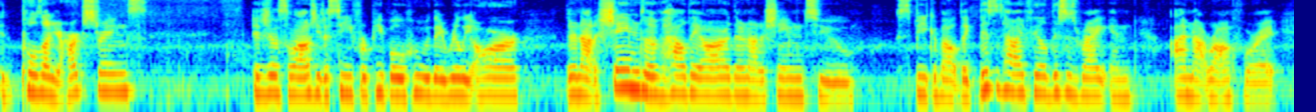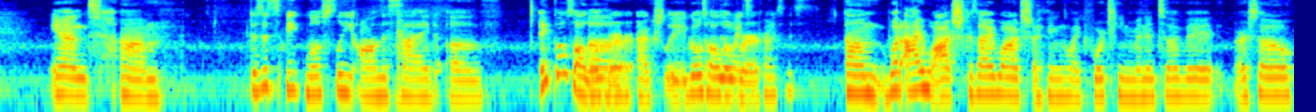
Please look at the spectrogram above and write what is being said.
It pulls on your heartstrings. It just allows you to see for people who they really are. They're not ashamed of how they are. They're not ashamed to speak about like this is how I feel. This is right, and I'm not wrong for it. And um, Does it speak mostly on the side of, it goes all Um, over. Actually, it goes all over. um what I watched because I watched I think like 14 minutes of it or so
